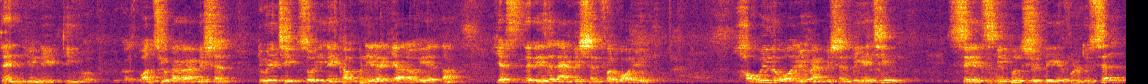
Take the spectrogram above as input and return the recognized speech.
then you need teamwork. Because once you have ambition to achieve, so in a company like Yara Vietnam, yes, there is an ambition for volume. How will the volume ambition be achieved? Sales people should be able to sell.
